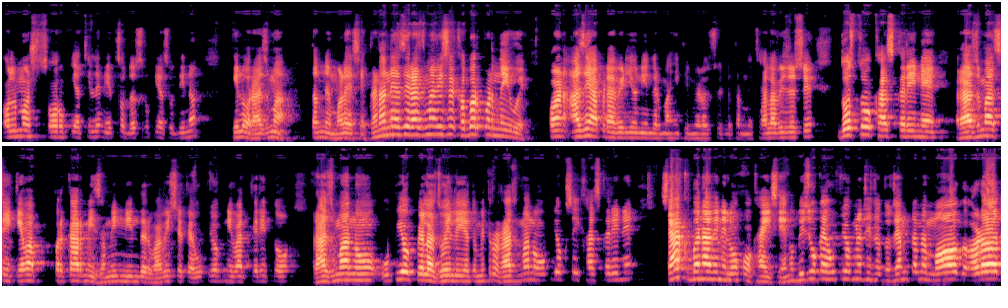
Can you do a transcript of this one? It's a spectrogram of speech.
ઓલમોસ્ટ સો રૂપિયાથી લઈને એકસો દસ રૂપિયા સુધીના કિલો રાજમા તમને મળે છે. ઘણાને હજી રાજમા વિશે ખબર પણ નહીં હોય. પણ આજે આપણે આ વિડીયોની અંદર માહિતી મેળવશું એટલે તમને ખ્યાલ આવી જશે. દોસ્તો, ખાસ કરીને રાજમા છે કેવા પ્રકારની જમીનની અંદર વાવી શકાય ઉપયોગની વાત કરી તો રાજમાનો ઉપયોગ પહેલા જોઈ લઈએ તો મિત્રો, રાજમાનો ઉપયોગ છે ખાસ કરીને શાક બનાવીને લોકો ખાય છે. એનો બીજો કઈ ઉપયોગ નથી થતો. જેમ તમે મગ, અડદ,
